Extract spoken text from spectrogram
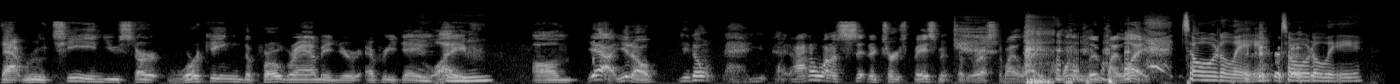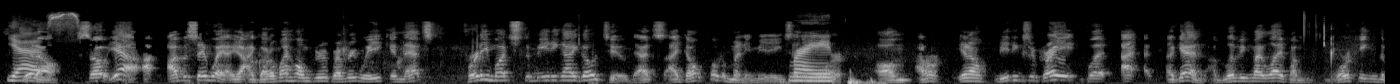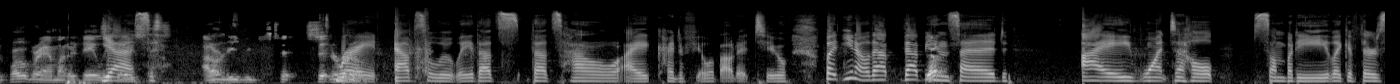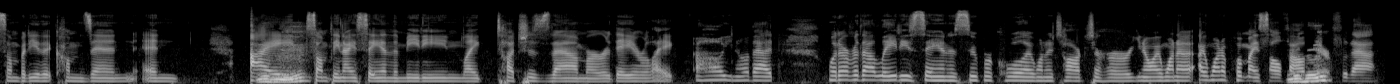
that routine, you start working the program in your everyday life. Mhm. Um, yeah, you know, you don't. I don't want to sit in a church basement for the rest of my life. I want to live my life. Totally. Totally. Yes. You know, so yeah, I, I'm the same way. I, I go to my home group every week, and that's pretty much the meeting I go to. That's I don't go to many meetings Right. anymore. Um, I don't. You know, meetings are great, but I again, I'm living my life. I'm working the program on a daily Yes. basis. I don't need to sit, sit in a room. Right, absolutely. That's that's how I kind of feel about it too. But you know that that being Yeah. said, I want to help somebody. Like if there's somebody that comes in and I Mhm. something I say in the meeting like touches them, or they are like, oh, you know that whatever that lady's saying is super cool. I want to talk to her. You know, I want to I want to put myself out Mhm. there for that.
